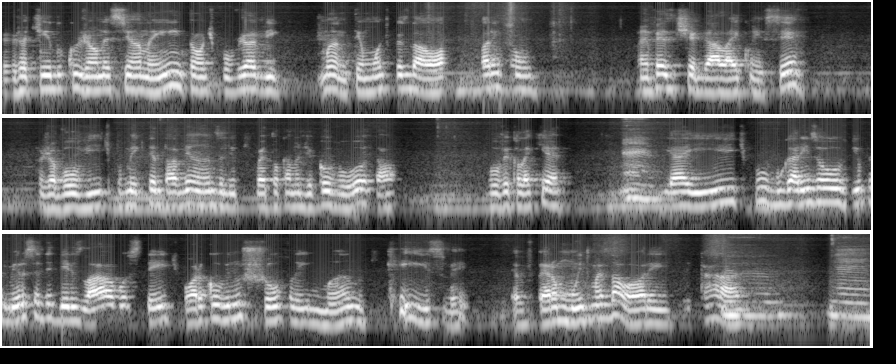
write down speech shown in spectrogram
eu já tinha ido com nesse ano aí, então, tipo, já vi, mano, tem um monte de coisa da hora, então, ao invés de chegar lá e conhecer, eu já vou ouvir, tipo, meio que tentar ver antes ali o que vai tocar no dia que eu vou e tal. Vou ver qual é que é. É. E aí, tipo, o Bugarins eu ouvi o primeiro CD deles lá, eu gostei. Tipo, a hora que eu ouvi no show, eu falei, mano, que que é isso, velho? Eu- Era muito mais da hora. E, falei, caralho, Uhum. É.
